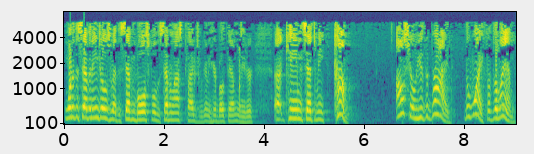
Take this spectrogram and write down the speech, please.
One of the seven angels who had the seven bowls full of the seven last plagues, we're going to hear about them later, uh, came and said to me, Come, I'll show you the bride the wife of the Lamb.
